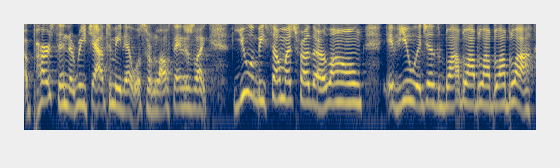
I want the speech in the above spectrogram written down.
a person to reach out to me that was from Los Angeles, like, you would be so much further along if you would just blah, blah, blah, blah, blah.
